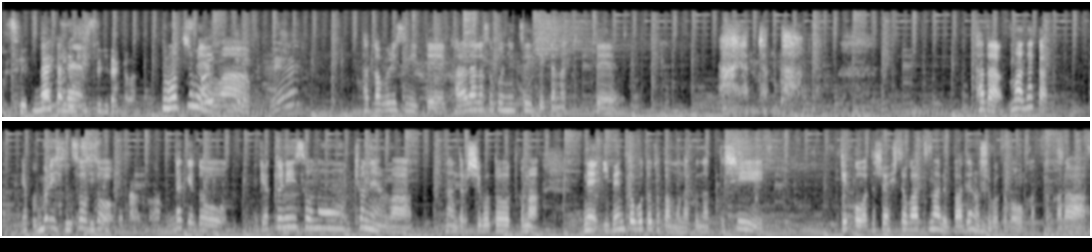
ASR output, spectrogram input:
う絶対無理しすぎだから。気持ち面は高ぶりすぎて体がそこについていかなくってああやっちゃったみたいな。ただまあなんかやっぱ無理しそうそう。だけど逆にその去年はなんだろう仕事とかまあねイベントごととかもなくなったし結構私は人が集まる場での仕事が多かったから、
